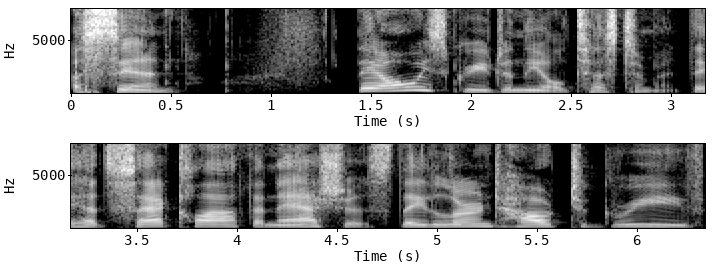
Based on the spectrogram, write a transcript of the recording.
a sin. They always grieved in the Old Testament. They had sackcloth and ashes. They learned how to grieve.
